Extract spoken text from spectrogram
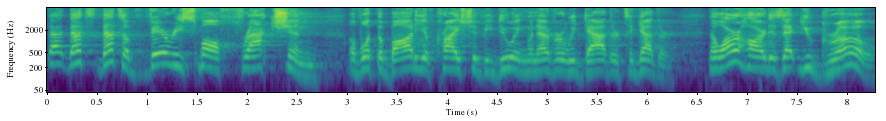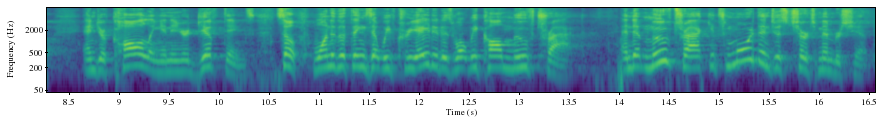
That, that's, that's a very small fraction of what the body of Christ should be doing whenever we gather together. Now, our heart is that you grow and your calling and in your giftings. So, one of the things that we've created is what we call Move Track. And that Move Track, it's more than just church membership.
